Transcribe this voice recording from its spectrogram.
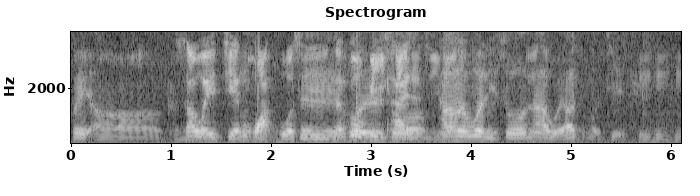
会呃，可能稍微减缓或是能够避开的机会。他会问你说，嗯。那我要怎么解决？嗯嗯嗯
